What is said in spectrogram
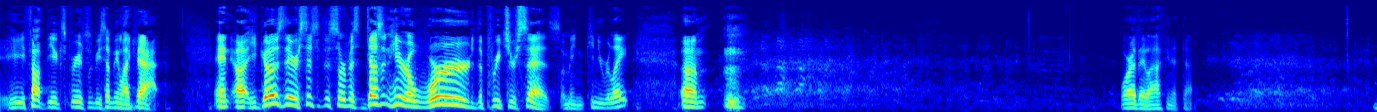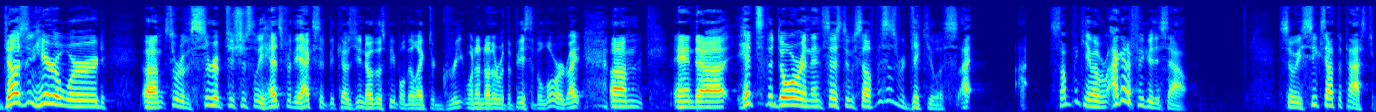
He thought the experience would be something like that. And uh, he goes there, sits at the service, doesn't hear a word the preacher says. I mean, can you relate? Um, why are they laughing at that? Doesn't hear a word, um, sort of surreptitiously heads for the exit because, you know, those people, they like to greet one another with the peace of the Lord, right? Um, and uh, hits the door and then says to himself, this is ridiculous. I, I, something came over. I got to figure this out. So he seeks out the pastor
